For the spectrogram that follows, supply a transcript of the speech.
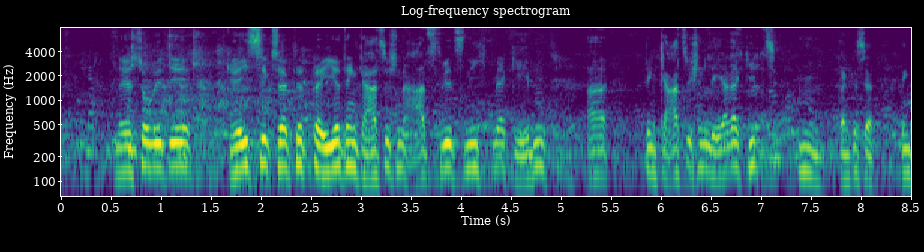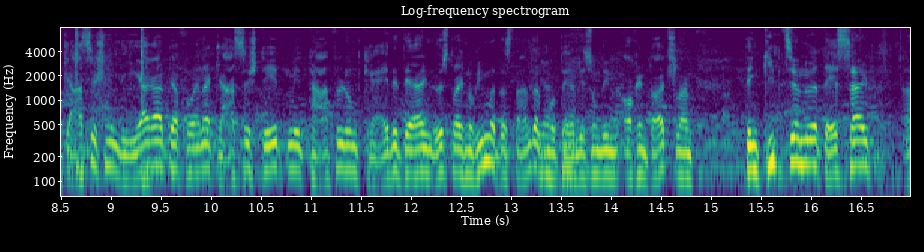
Naja, so wie die Chrissy gesagt hat, bei ihr den klassischen Arzt wird es nicht mehr geben. Äh, den klassischen Lehrer gibt es, hm, danke sehr, den klassischen Lehrer, der vor einer Klasse steht mit Tafel und Kreide, der in Österreich noch immer das Standardmodell ja, ja. ist und in, auch in Deutschland, den gibt es ja nur deshalb, äh,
